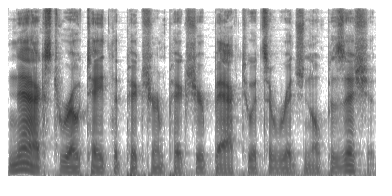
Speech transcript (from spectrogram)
Next, rotate the picture-in-picture -picture back to its original position.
